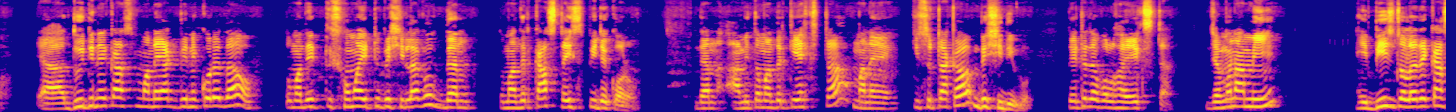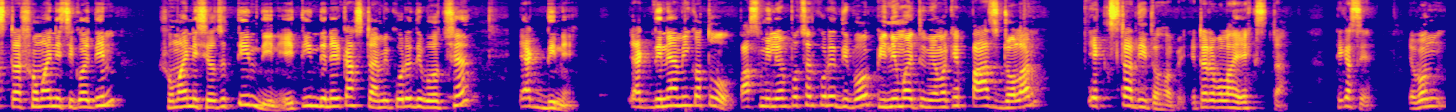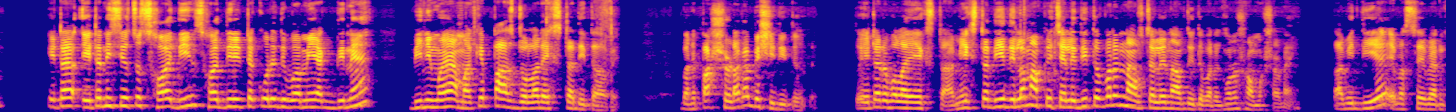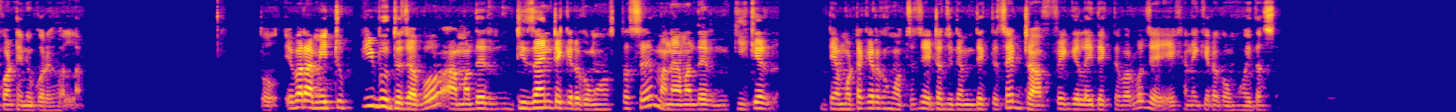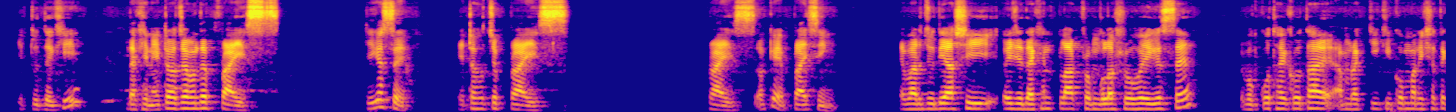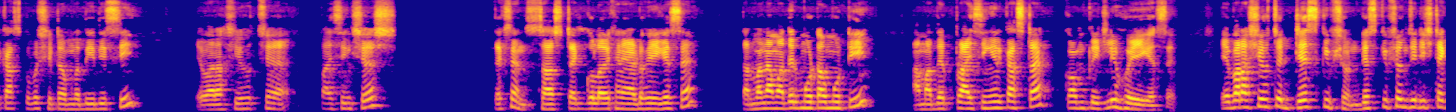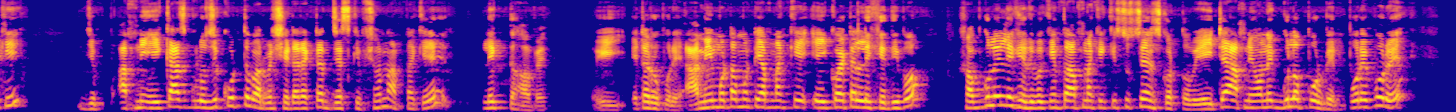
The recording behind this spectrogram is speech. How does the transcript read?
দুই দিনের কাজ মানে একদিনে করে দাও, তোমাদের একটু সময় একটু বেশি লাগুক, দেন তোমাদের কাজটা স্পিডে করো। দেন আমি তোমাদেরকে এক্সট্রা মানে কিছু টাকা বেশি দিব। তো এটাতে বলা হয় এক্সট্রা যেমন আমি এই বিশ ডলারের কাজটা সময় নিছি কয়দিন সময় নিছি হচ্ছে তিন দিন। এই তিন দিনের কাজটা আমি করে দিব হচ্ছে একদিনে একদিনে আমি কত? পাঁচ মিলিয়ন প্রচার করে দিব। বিনিময়ে তুমি আমাকে পাঁচ ডলার এক্সট্রা দিতে হবে। এটার বলা হয় এক্সট্রা ঠিক আছে? এবং এটা এটা নিচ্ছি হচ্ছে ছয় দিন। ছয় দিন এটা করে দিব আমি একদিনে বিনিময়ে আমাকে পাঁচ ডলার এক্সট্রা দিতে হবে। মানে পাঁচশো টাকা বেশি দিতে হবে। তো এটার বলা এক্সট্রা আমি এক্সট্রা দিয়ে দিলাম, আপনি চাইলে দিতে পারেন, নাও চাইলে নাও দিতে পারেন, কোনো সমস্যা নাই। তো আমি দিয়ে এবার সেভ অ্যান্ড কন্টিনিউ করে ফেললাম। তো এবার আমি একটু প্রিভিউতে যাব। আমাদের ডিজাইনটা কীরকম হচ্ছে? মানে আমাদের গিকের ডেমোটা কীরকম হচ্ছে? এটা যদি আমি দেখতে চাই ড্রাফটে গেলেই দেখতে পারব যে এখানে কীরকম হইতেছে। একটু দেখি। দেখেন, এটা হচ্ছে আমাদের প্রাইস ঠিক আছে? এটা হচ্ছে প্রাইস প্রাইস ওকে প্রাইসিং এবার যদি আসি ওই যে দেখেন প্ল্যাটফর্মগুলো শো হয়ে গেছে, এবং কোথায় কোথায় আমরা কি কি কোম্পানির সাথে কাজ করব সেটা আমরা দিয়ে দিচ্ছি। এবার আসি হচ্ছে প্রাইসিং শেষ। দেখছেন? সার্চ ট্যাগগুলো এখানে অ্যাড হয়ে গেছে। তার মানে আমাদের মোটামুটি আমাদের প্রাইসিংয়ের কাজটা কমপ্লিটলি হয়ে গেছে। এবার আসি হচ্ছে ডেসক্রিপশন ডেসক্রিপশন জিনিসটা কি? যে আপনি এই কাজগুলো যে করতে পারবেন, সেটার একটা ডেসক্রিপশন আপনাকে লিখতে হবে। ওই এটার উপরে। আমি মোটামুটি আপনাকে এই কয়টা লিখে দিব, সবগুলোই লিখে দিব, কিন্তু আপনাকে কিছু চেঞ্জ করতে হবে। এইটা আপনি অনেকগুলো পড়বেন, পড়ে পড়ে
